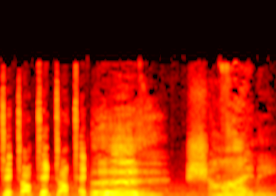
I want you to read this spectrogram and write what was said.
Tick tock, tick tock, tick. Ooh, shiny.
